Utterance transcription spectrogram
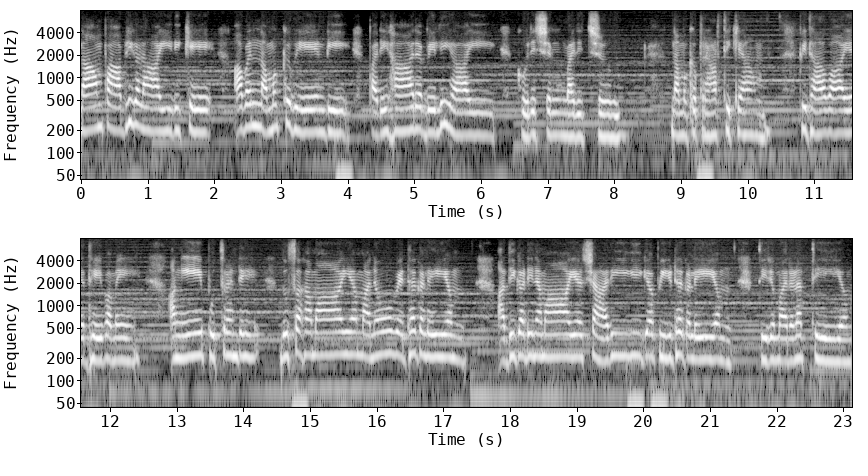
നാം പാപികളായിരിക്കെ അവൻ നമുക്ക് വേണ്ടി പരിഹാര ബലിയായി കുരിശിൽ മരിച്ചു. നമുക്ക് പ്രാർത്ഥിക്കാം. പിതാവായ ദൈവമേ അങ്ങേ പുത്രന്റെ ദുസ്സഹമായ മനോവ്യഥകളെയും അതികഠിനമായ ശാരീരിക പീഡകളെയും തിരുമരണത്തെയും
